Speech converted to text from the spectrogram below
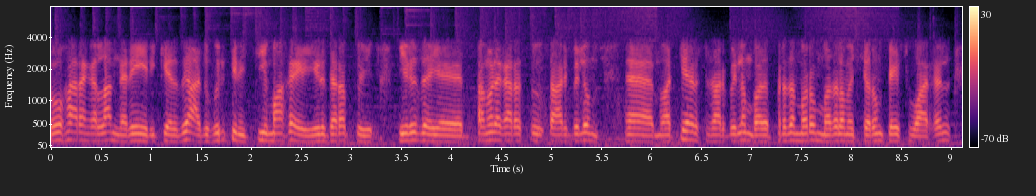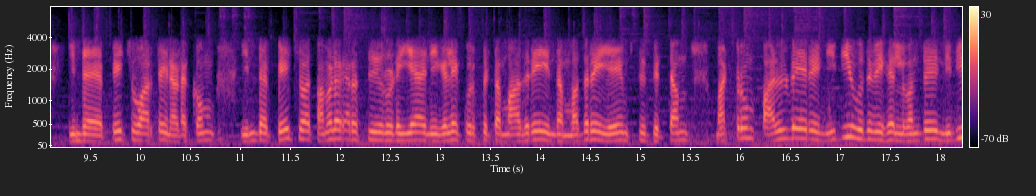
விவகாரங்கள்லாம் நிறைய இருக்கிறது. அது குறித்து நிச்சயமாக இருதரப்பு இரு தமிழக அரசு சார்பிலும் மத்திய அரசு சார்பிலும் பிரதமரும் முதலமைச்சரும் பேசுவார்கள். இந்த பேச்சுவார்த்தை நடக்கும். இந்த பேச்சுவார்த்தை தமிழக அரசினுடைய நீங்களே குறிப்பிட்ட மாதிரி இந்த மதுரை எய்ம்ஸ் திட்டம் மற்றும் பல்வேறு நிதி உதவிகள் வந்து நிதி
